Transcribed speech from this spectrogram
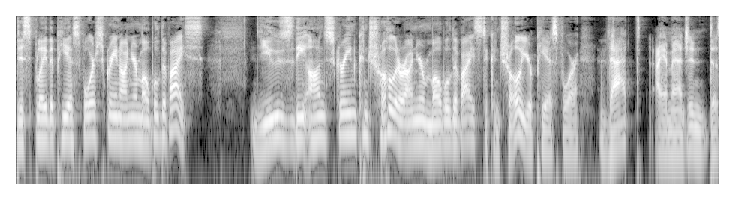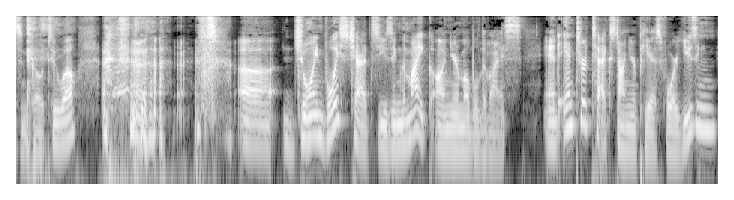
Display the PS4 screen on your mobile device. Use the on screen controller on your mobile device to control your PS4. That, I imagine, doesn't go too well. uh, join voice chats using the mic on your mobile device. And enter text on your PS4 using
